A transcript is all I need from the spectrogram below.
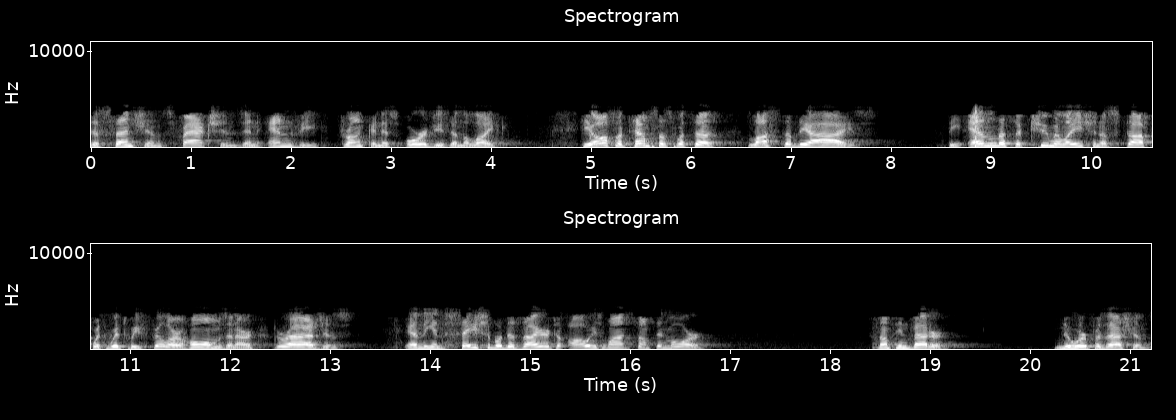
dissensions, factions, and envy, drunkenness, orgies, and the like. He also tempts us with the lust of the eyes, the endless accumulation of stuff with which we fill our homes and our garages, and the insatiable desire to always want something more, something better, newer possessions,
